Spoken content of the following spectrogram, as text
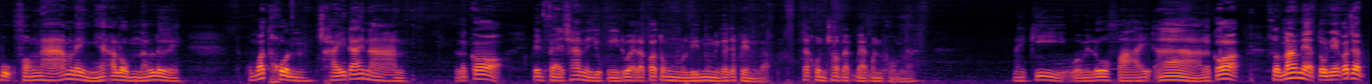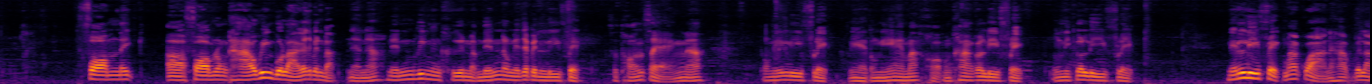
บุฟองน้ำอะไรอย่างเงี้ยอารมณ์นั้นเลย ผมว่าทนใช้ได้นาน แล้วก็ เป็นแฟชั่นในยุคนี้ด้วย แล้วก็ตรงลิ้นตรงนี้ก็จะเป็นแบบ ถ้าคนชอบแบ็คแบ็คเหมือนผมนะไนกี้วอร์เมโลไฟอ่า แล้วก็ส่วนมากเนี่ย ตัวนี้ก็จะฟอร์มในอ่าฟอร์มรองเท้าวิ่งโบราณก็จะเป็นแบบเนี่ยนะ เน้นวิ่งกลางคืนแบบเน้นตรงนี้จะเป็นรีเฟล็กสะท้อนแสงนะ ตรงนี้รีเฟล็กเนี่ยตรงนี้เห็นไหมขอบข้างก็รีเฟล็กตรงนี้ก็รีเฟล็กเน้นรีเฟล็กมากกว่านะครับ เวลา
